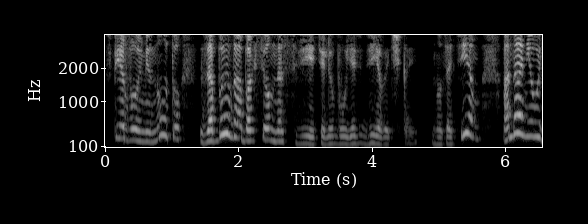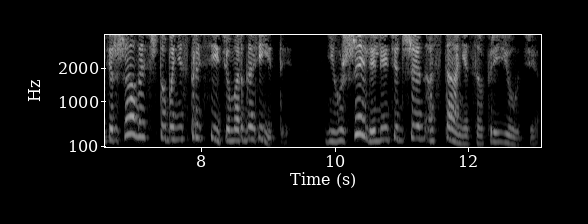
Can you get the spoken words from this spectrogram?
в первую минуту забыла обо всем на свете, любуясь девочкой, но затем она не удержалась, чтобы не спросить у Маргариты. Неужели леди Джен останется в приюте?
